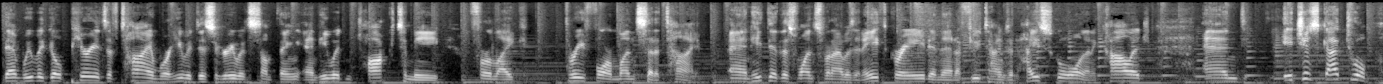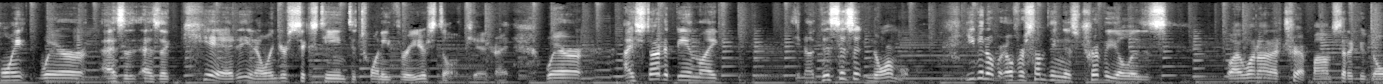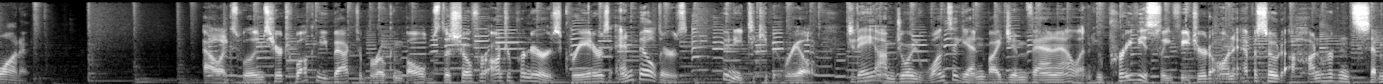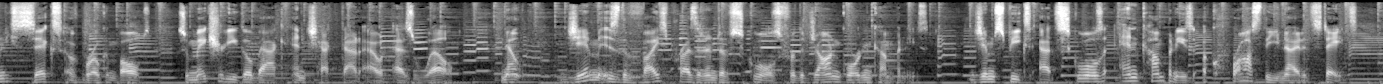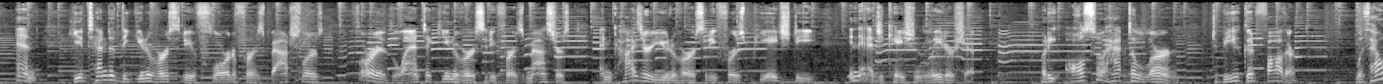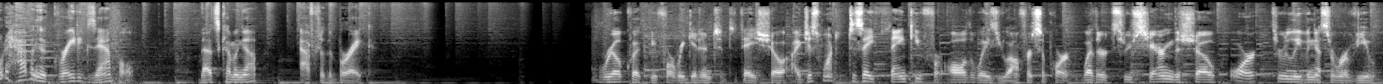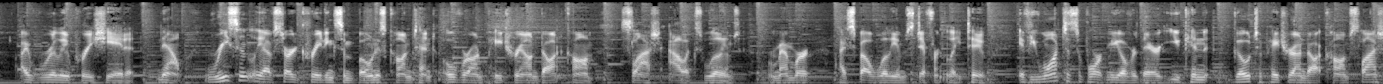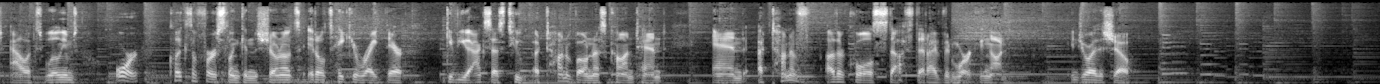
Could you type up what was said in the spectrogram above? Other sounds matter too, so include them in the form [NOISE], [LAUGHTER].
then we would go periods of time where he would disagree with something and he wouldn't talk to me for like three, four months at a time. And he did this once when I was in eighth grade, and then a few times in high school and then in college. And it just got to a point where, as a, as a kid, you know, when you're 16 to 23, you're still a kid, right? Where I started being like, you know, this isn't normal. Even over, over something as trivial as, well, I went on a trip. Mom said I could go on it. Alex Williams here to welcome you back to Broken Bulbs, the show for entrepreneurs, creators, and builders who need to keep it real. Today I'm joined once again by Jim Van Allen, who previously featured on episode 176 of Broken Bulbs, so make sure you go back and check that out as well. Now, Jim is the Vice President of Schools for the Jon Gordon Companies. Jim speaks at schools and companies across the United States, and he attended the University of Florida for his bachelor's Florida Atlantic University for his master's, and Keiser University for his PhD in education leadership. But he also had to learn to be a good father without having a great example. That's coming up after the break. Real quick before we get into today's show, I just wanted to say thank you for all the ways you offer support, whether it's through sharing the show or through leaving us a review. I really appreciate it. Now, recently I've started creating some bonus content over on patreon.com slash Alex Williams. Remember, I spell Williams differently too. If you want to support me over there, you can go to patreon.com slash Alex Williams or click the first link in the show notes. It'll take you right there, give you access to a ton of bonus content and a ton of other cool stuff that I've been working on. Enjoy the show.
